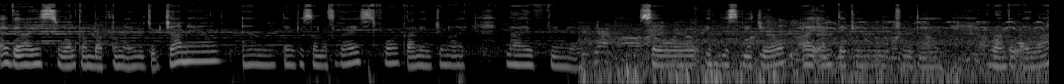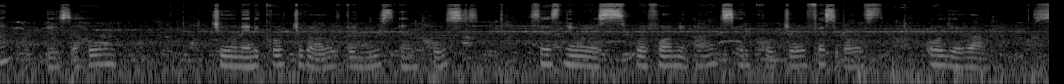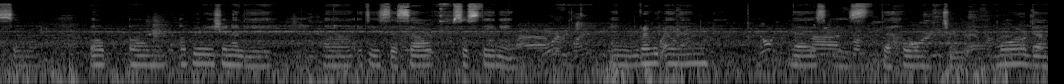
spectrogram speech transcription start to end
Hi guys, welcome back to my YouTube channel and thank you so much guys for coming to my live premiere. So in this video, I am taking you to the Granville Island. It's a home to many cultural venues and hosts says numerous performing arts and culture festivals all year round. So um, operationally uh, it is self-sustaining. And Granville Island guys is the home to uh, more than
